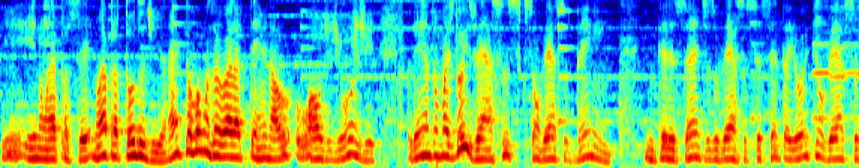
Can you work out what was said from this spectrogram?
E, e não é para ser, não é para todo dia, né? Então vamos agora terminar o, o áudio de hoje lendo mais dois versos, que são versos bem interessantes, o verso 68 e o verso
